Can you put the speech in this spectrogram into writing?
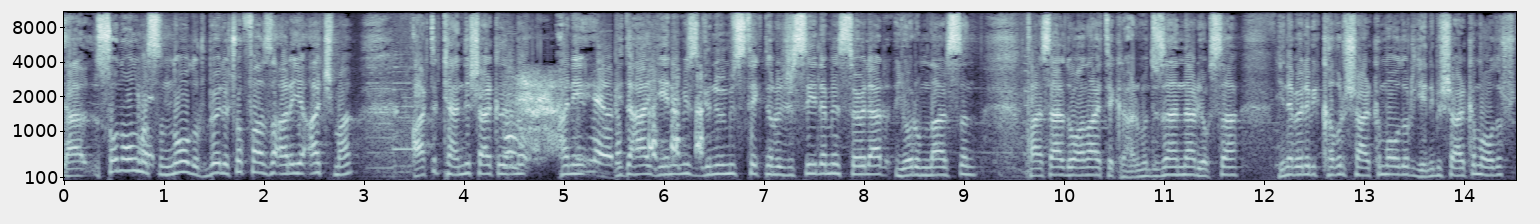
ya son olmasın ne olur böyle çok fazla arayı açma. Artık kendi şarkılarını hani bilmiyorum. bir daha yenimiz günümüz teknolojisiyle mi söyler yorumlarsın? Tansel Doğanay tekrar mı düzenler yoksa yine böyle bir cover şarkı mı olur? Yeni bir şarkı mı olur?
